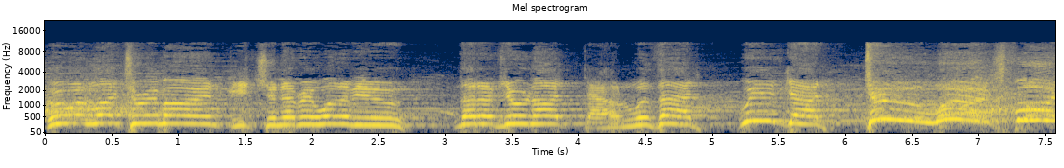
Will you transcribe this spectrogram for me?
Who would like to remind each and every one of you that if you're not down with that, we've got two words for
